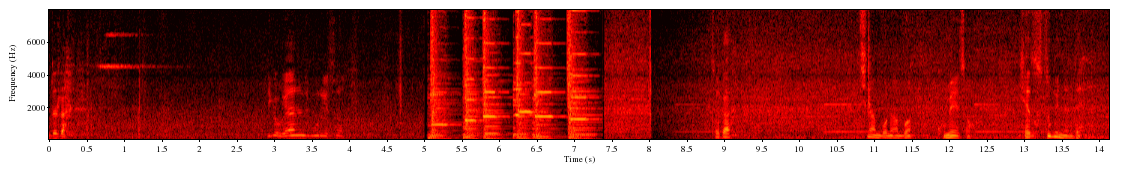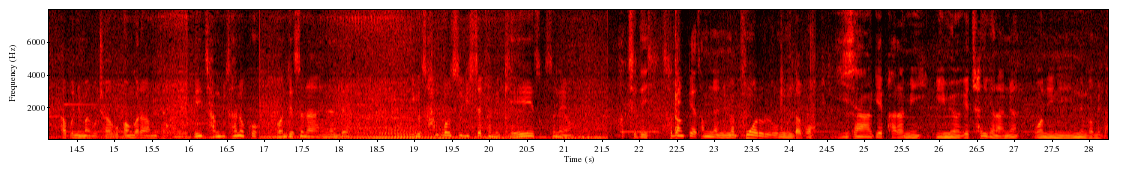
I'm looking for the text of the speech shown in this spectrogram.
힘들다 이거 왜 하는지 모르겠어 제가 지난번에 한번 구매해서 계속 쓰고 있는데 아버님하고 저하고 번갈아 가면서 이 장비 사놓고 언제 쓰나 했는데 이거 한 번 쓰기 시작하는데 계속 쓰네요. 확실히 서당계 3년이면 풍어를 옮는다고 이상하게 바람이 미묘하게 차이가 나면 원인이 있는 겁니다.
